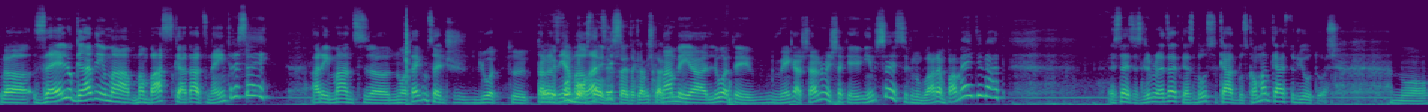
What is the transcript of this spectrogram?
Uh, Zēļu gadījumā man bass kā tāds neinteresēja. Arī mans uh, noteikums ļoti tādā Tev arī ziņā kārtībā. Man bija ļoti vienkārši saruna. Viņš saka, interesē, es saku, nu varam pamēģināt. Es teicu, es gribu redzēt, kas būs, kāda būs komanda, kā es tur jūtos. No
